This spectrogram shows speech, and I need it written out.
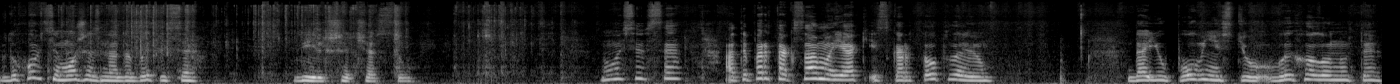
В духовці може знадобитися більше часу. Ну, ось і все. А тепер так само, як і з картоплею, даю повністю вихолонути.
